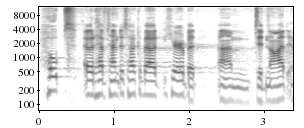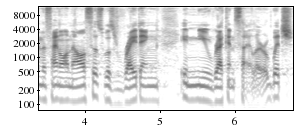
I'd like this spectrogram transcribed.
hoped I would have time to talk about here, but um, did not in the final analysis, was writing a new reconciler, which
